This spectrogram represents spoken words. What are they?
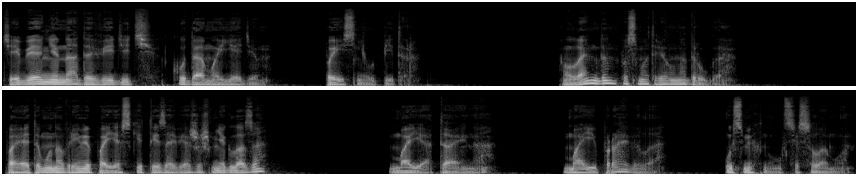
«Тебе не надо видеть, куда мы едем», — пояснил Питер. Лэнгдон посмотрел на друга. «Поэтому на время поездки ты завяжешь мне глаза?» «Моя тайна, мои правила», — усмехнулся Соломон.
